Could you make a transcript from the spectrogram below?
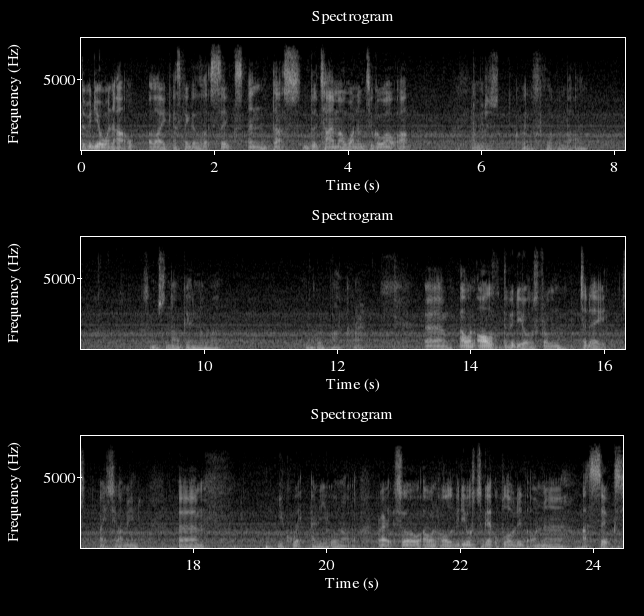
the video went out uh, like I think it was like 6 and that's the time I want them to go out. At let me just quit this flipping battle because I'm just not getting nowhere. And go back right? Um, I want all of the videos from today I see what I mean. Um, you quit and you go normal right? So I want all the videos to get uploaded on uh, at 6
